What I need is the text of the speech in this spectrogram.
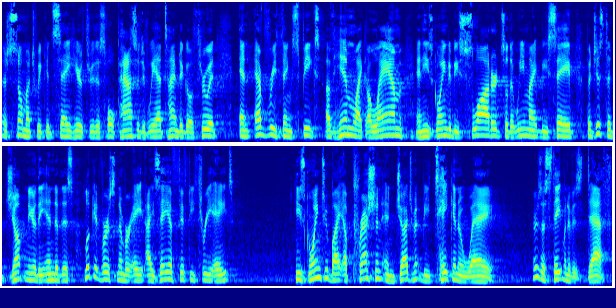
There's so much we could say here through this whole passage if we had time to go through it. And everything speaks of him like a lamb, and he's going to be slaughtered so that we might be saved. But just to jump near the end of this, look at verse number 8, Isaiah 53 8. He's going to, by oppression and judgment, be taken away. There's a statement of his death.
